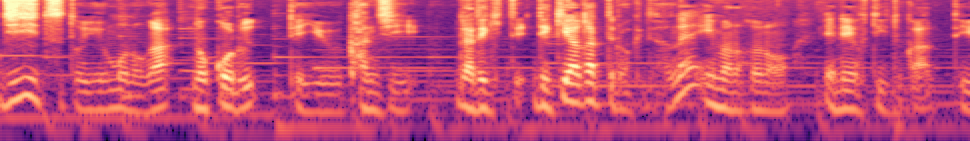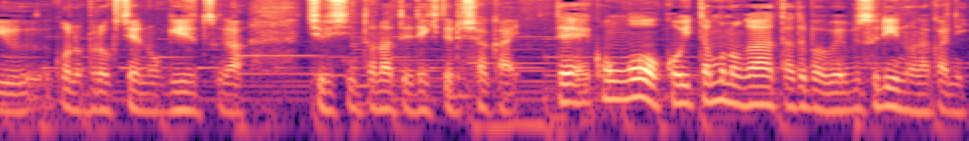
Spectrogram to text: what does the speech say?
事実というものが残るっていう感じができて出来上がってるわけですよね今のその NFT とかっていうこのブロックチェーンの技術が中心となってできてる社会で今後こういったものが例えば Web3 の中に、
